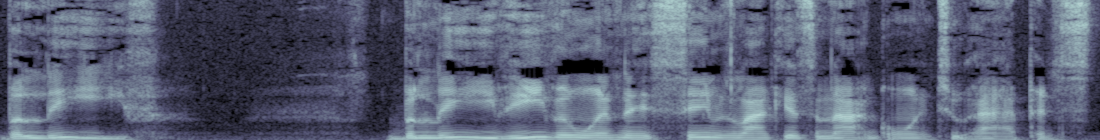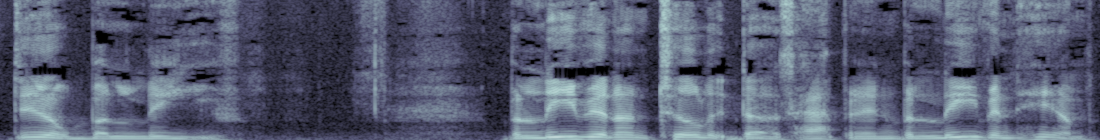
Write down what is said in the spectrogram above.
Believe Believe even when it seems like it's not going to happen. Still believe. Believe it until it does happen and believe in Him.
